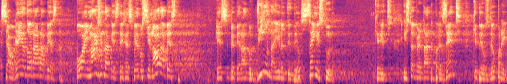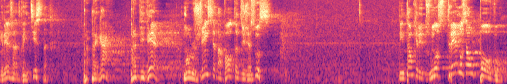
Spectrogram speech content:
se alguém adorar a besta ou a imagem da besta e receber o sinal da besta, esse beberá do vinho da ira de Deus, sem mistura. Queridos, isto é verdade presente que Deus deu para a igreja adventista para pregar, para viver uma urgência da volta de Jesus. Então, queridos, mostremos ao povo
